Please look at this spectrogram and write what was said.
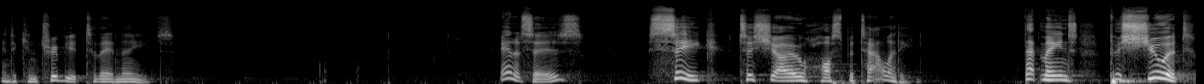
and to contribute to their needs. And it says, seek to show hospitality. That means pursue it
